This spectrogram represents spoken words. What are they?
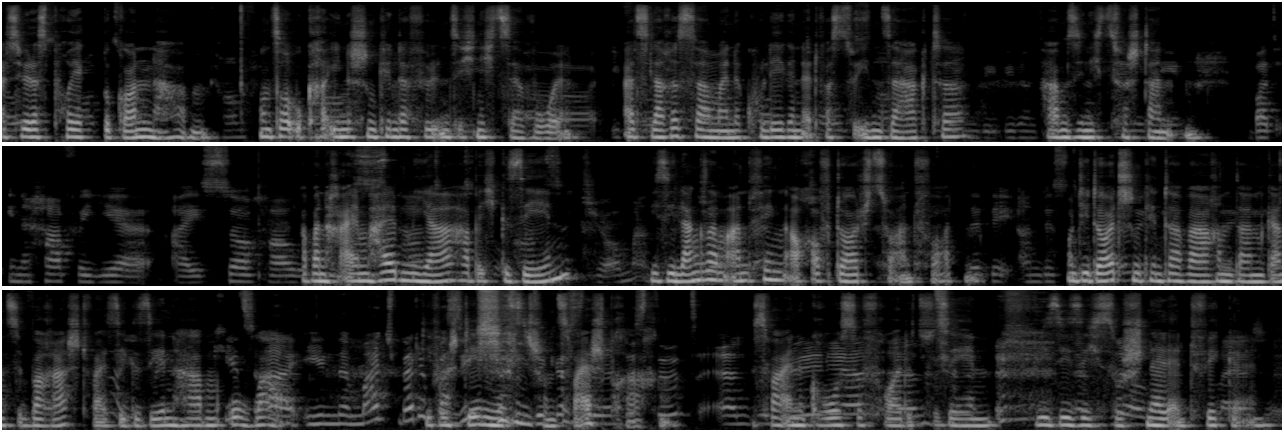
als wir das Projekt begonnen haben. Unsere ukrainischen Kinder fühlten sich nicht sehr wohl. Als Larissa, meine Kollegin, etwas zu ihnen sagte, haben sie nichts verstanden. Aber nach einem halben Jahr habe ich gesehen, wie sie langsam anfingen, auch auf Deutsch zu antworten. Und die deutschen Kinder waren dann ganz überrascht, weil sie gesehen haben, oh wow, die verstehen jetzt schon zwei Sprachen. Es war eine große Freude zu sehen, wie sie sich so schnell entwickeln.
